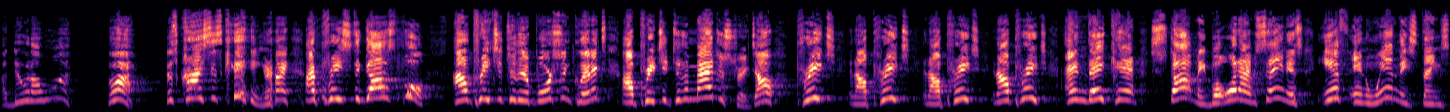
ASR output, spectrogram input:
I do what I want. Why? Because Christ is king, right? I preach the gospel. I'll preach it to the abortion clinics. I'll preach it to the magistrates. I'll preach and I'll preach and I'll preach and I'll preach, and they can't stop me. But what I'm saying is, if and when these things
